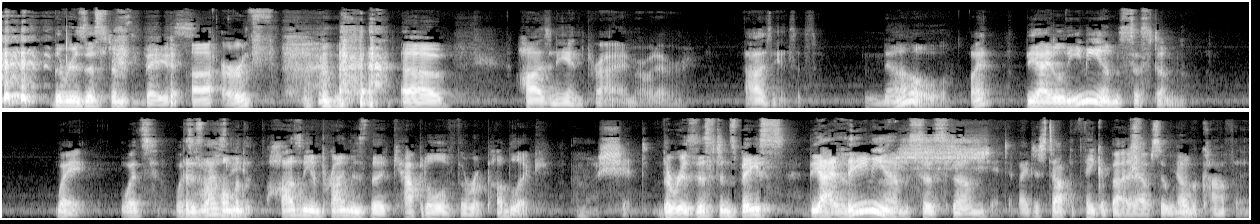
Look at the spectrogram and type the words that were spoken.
the Resistance base. Uh, Earth. uh, Hosnian Prime or whatever. Hosnian system. no, What? the Ileenium system. Wait, what's what's that is the home of Hosnian? the, Hosnian Prime is the capital of the Republic. Oh shit. The Resistance base, the Ileenium system. Shit. If I just stopped to think about it, I was so Yep. overconfident.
